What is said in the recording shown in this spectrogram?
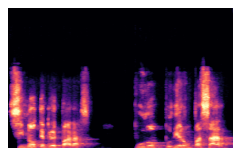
Si no te preparas, pudo, pudieron pasar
